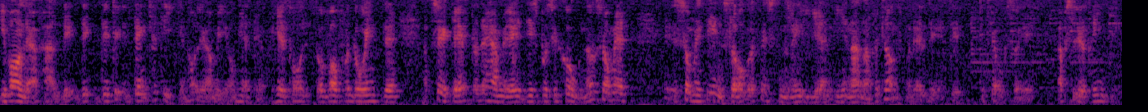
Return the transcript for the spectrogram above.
i vanliga fall. Det, det, det, den kritiken håller jag med om helt, helt och hållet. Och varför då inte söka efter det här med dispositioner som ett, som ett inslag åtminstone i en, i en annan förklaringsmodell. Det, det tycker jag också är absolut rimligt.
